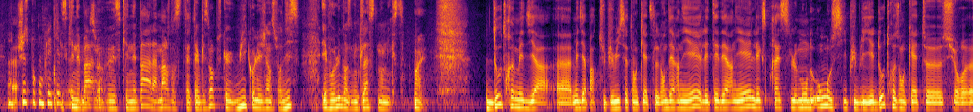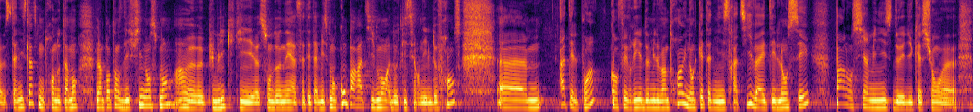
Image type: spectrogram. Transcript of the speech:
Voilà, Juste pour compléter. Ce qui n'est pas ce qui n'est pas à la marge dans cet établissement puisque 8 collégiens sur 10 évoluent dans une classe non mixte. Ouais. D'autres médias, euh, Mediapart, tu cette enquête l'an dernier, l'été dernier, l'Express, Le Monde ont aussi publié d'autres enquêtes euh, sur euh, Stanislas, montrant notamment l'importance des financements hein, publics qui sont donnés à cet établissement comparativement à d'autres lycées en Ile-de-France. À tel point qu'en février 2023, une enquête administrative a été lancée par l'ancien ministre de l'Éducation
